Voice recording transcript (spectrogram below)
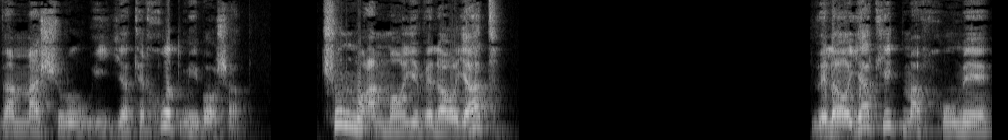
و مشروعیت خود می باشد چون معمای ولایت ولایت یک مفهوم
